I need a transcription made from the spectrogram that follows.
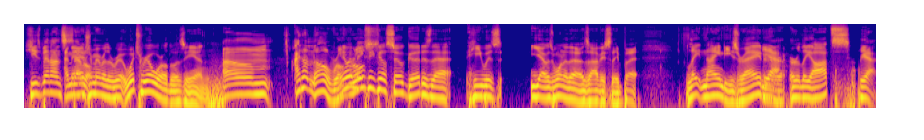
he's been on I mean, I just remember the real. Which real world was he in? um, I don't know. Road you know what rules. makes me feel so good is that he was. Yeah, it was one of those, obviously, but late '90s, right? Or Yeah. early aughts. yeah,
